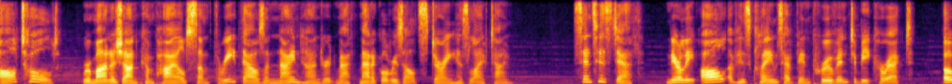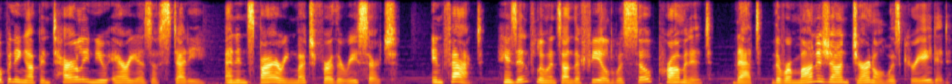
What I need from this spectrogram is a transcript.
All told, Ramanujan compiled some 3,900 mathematical results during his lifetime. Since his death, nearly all of his claims have been proven to be correct, opening up entirely new areas of study and inspiring much further research. In fact, his influence on the field was so prominent that the Ramanujan Journal was created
